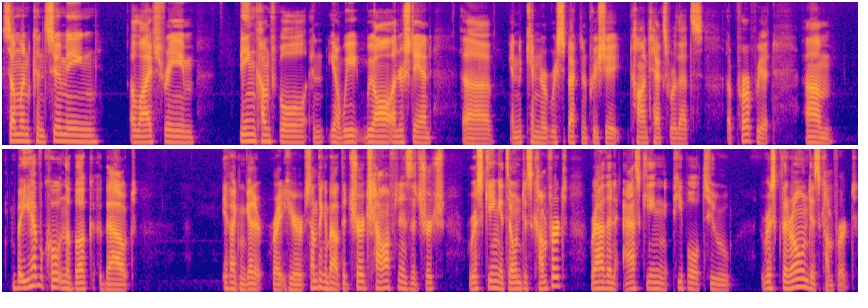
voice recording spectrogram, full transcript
someone consuming a live stream, being comfortable, and you know we we all understand uh, and can respect and appreciate context where that's appropriate. Um, but you have a quote in the book about, if I can get it right here, something about the church. How often is the church risking its own discomfort rather than asking people to risk their own discomfort.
